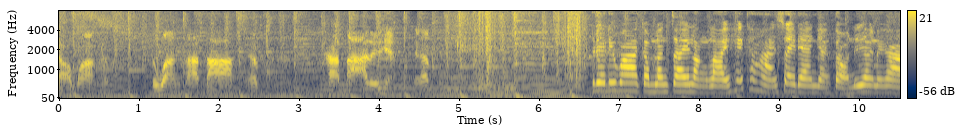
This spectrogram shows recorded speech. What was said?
ยาวมากครับระหว่างคาตานะครับ คาตาเลยเนี่ยนะครับ รียกได้ว่ากำลังใจหลั่งไหลให้ทหารชายแดนอย่างต่อเนื่องนะคะ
